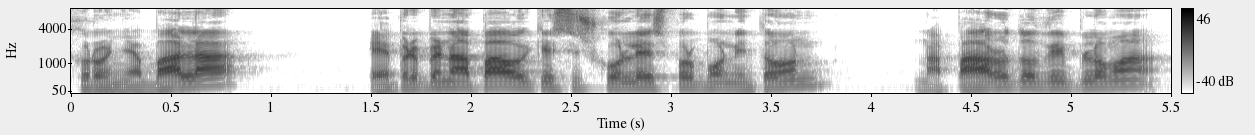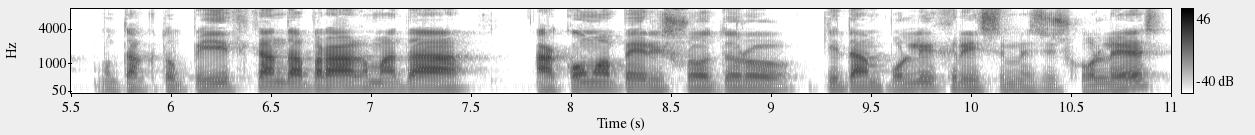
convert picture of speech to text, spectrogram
χρόνια μπάλα, έπρεπε να πάω και στις σχολές προπονητών, να πάρω το δίπλωμα, μου τακτοποιήθηκαν τα πράγματα ακόμα περισσότερο και ήταν πολύ χρήσιμες οι σχολές.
